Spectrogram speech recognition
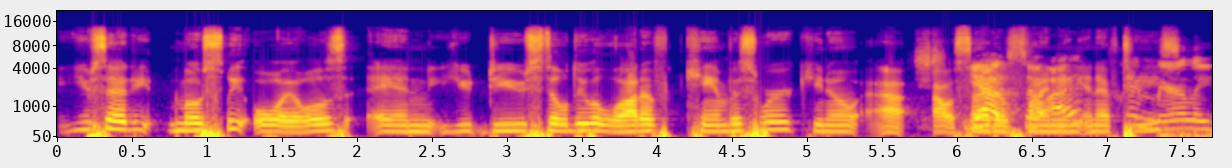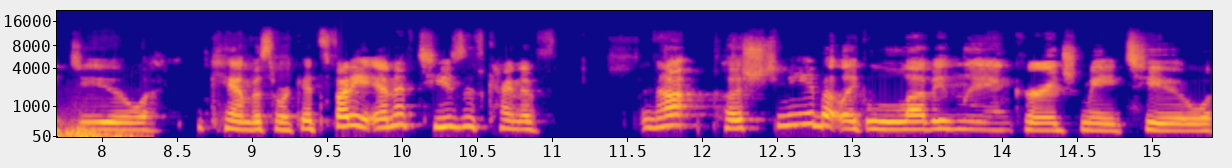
you said mostly oils and you do you still do a lot of canvas work, you know, outside yeah, of so finding I NFTs? primarily do canvas work. It's funny, NFTs have kind of not pushed me, but like lovingly encouraged me to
